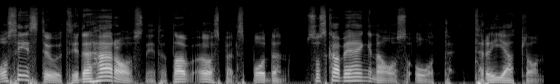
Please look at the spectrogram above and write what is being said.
Och sist ut i det här avsnittet av Öspelspodden så ska vi ägna oss åt triathlon.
